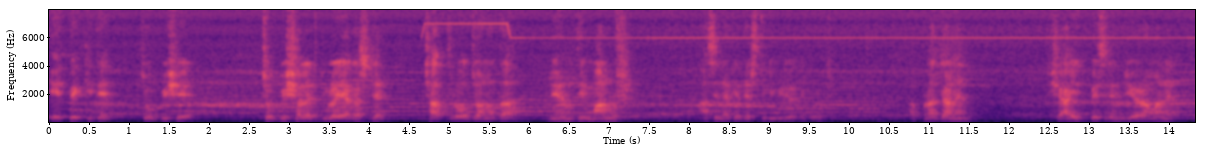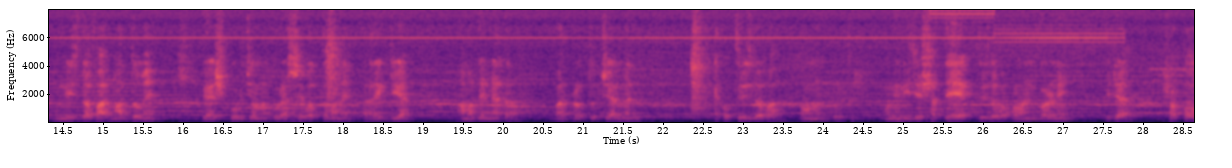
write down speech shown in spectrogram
এর প্রেক্ষিতে চব্বিশে, চব্বিশ সালের জুলাই আগস্টে ছাত্র জনতা মেহনতি মানুষ হাসিনাকে দেশ থেকে বিরোধী করেছে। আপনারা জানেন, শাহিদ প্রেসিডেন্ট জিয়া রহমানের উনিশ দফার মাধ্যমে দেশ পরিচালনা করে আসছে বর্তমানে তারেক জিয়া। আমাদের নেতা, ভারপ্রাপ্ত চেয়ারম্যান, একত্রিশ দফা প্রণয়ন করেছে। উনি নিজের সাথে একত্রিশ দফা প্রণয়ন করেনি। এটা সকল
